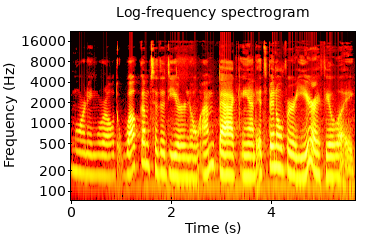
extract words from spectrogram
Good morning, world. Welcome to the Diurno. I'm back, and it's been over a year, I feel like.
